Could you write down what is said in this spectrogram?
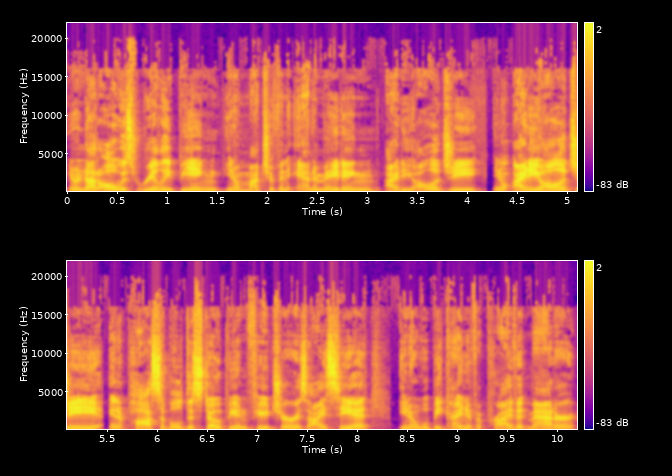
you know not always really being you know much of an animating ideology. You know ideology in a possible dystopian future as i see it you know will be kind of a private matter.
